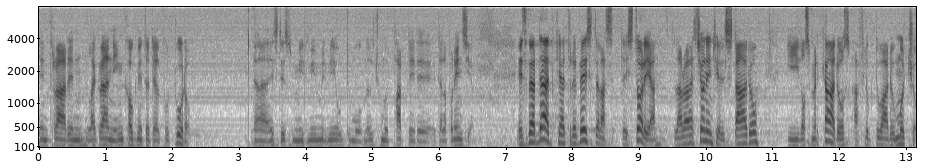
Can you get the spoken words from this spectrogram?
entrar en la gran incógnita del futuro. Uh, esta es mi, mi, mi último, la última parte de, de, la ponencia. Es verdad que a través de la de historia la relación entre el Estado y los mercados ha fluctuado mucho.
